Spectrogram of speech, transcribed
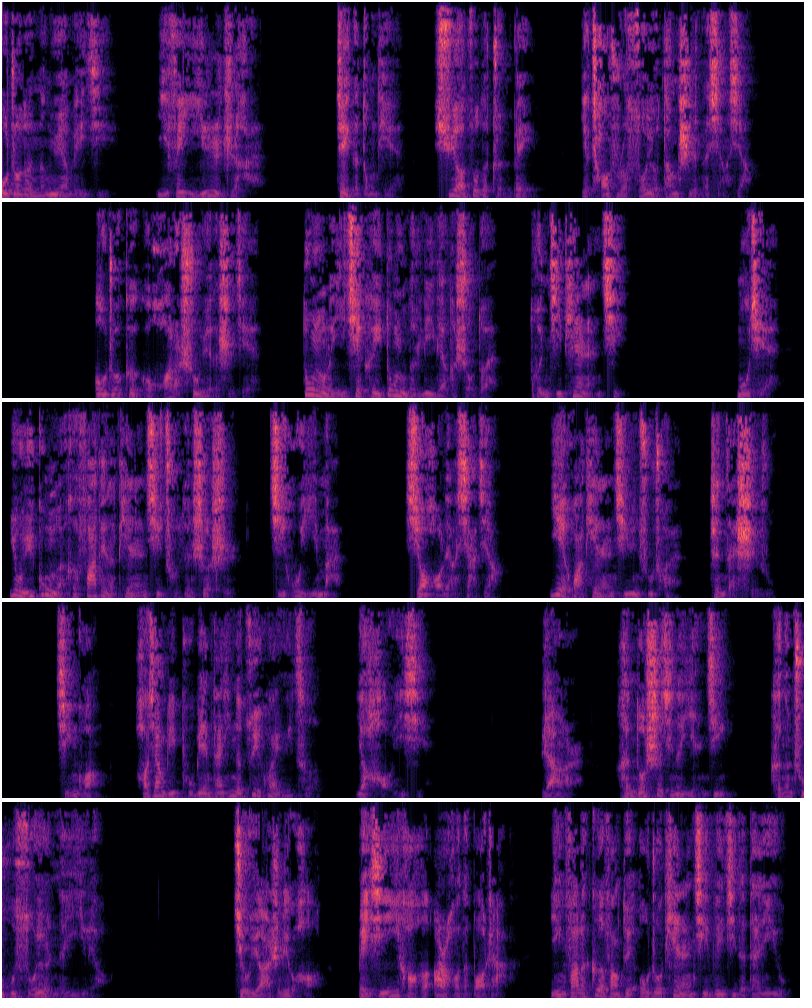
欧洲的能源危机已非一日之寒，这个冬天需要做的准备也超出了所有当事人的想象。欧洲各国花了数月的时间，动用了一切可以动用的力量和手段，囤积天然气。目前用于供暖和发电的天然气储存设施几乎已满，消耗量下降，液化天然气运输船正在驶入，情况好像比普遍担心的最坏预测要好一些。然而，很多事情的演进可能出乎所有人的意料。九月二十六号，北溪一号和二号的爆炸引发了各方对欧洲天然气危机的担忧。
